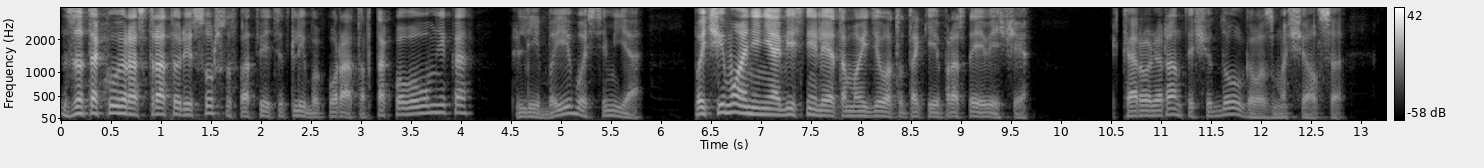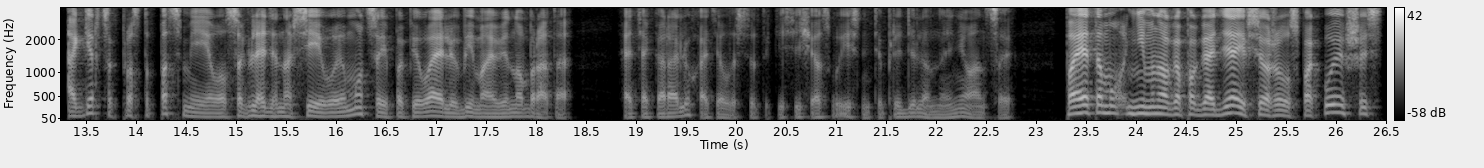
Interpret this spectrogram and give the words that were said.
За такую растрату ресурсов ответит либо куратор такого умника, либо его семья — Почему они не объяснили этому идиоту такие простые вещи? Король Рант еще долго возмущался, а герцог просто посмеивался, глядя на все его эмоции и попивая любимое вино брата. Хотя королю хотелось все-таки сейчас выяснить определенные нюансы. Поэтому, немного погодя и все же успокоившись,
